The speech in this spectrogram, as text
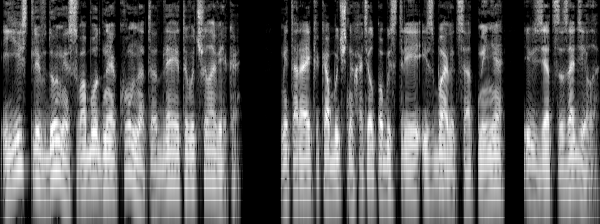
Есть ли в доме свободная комната для этого человека?» Митарай, как обычно, хотел побыстрее избавиться от меня и взяться за дело.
